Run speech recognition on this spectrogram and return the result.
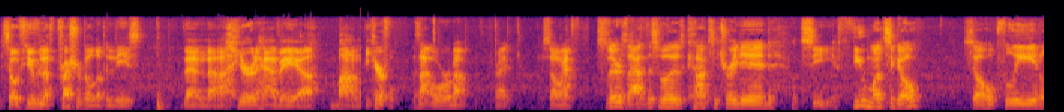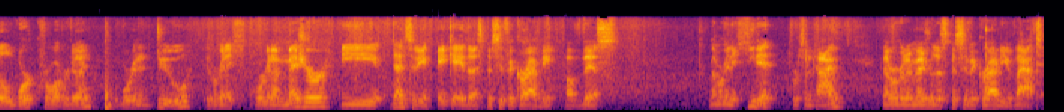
So if you have enough pressure buildup in these, then uh, you're going to have a uh, bomb. Be careful. That's not what we're about, right? So yeah. So there's that. This was concentrated, let's see, a few months ago. So hopefully it'll work for what we're doing we're gonna do is we're gonna we're gonna measure the density, aka the specific gravity of this. Then we're gonna heat it for some time. Then we're gonna measure the specific gravity of that.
